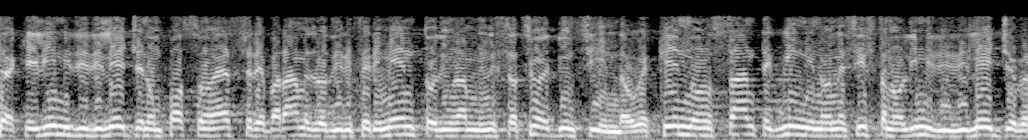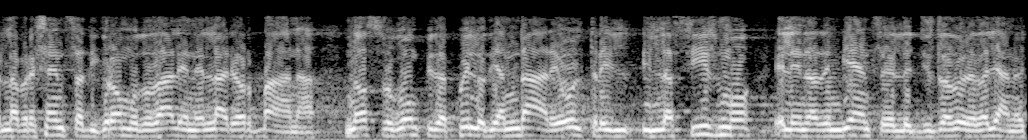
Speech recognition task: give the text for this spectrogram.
cioè che i limiti di legge non possono essere parametro di riferimento di un'amministrazione e di un sindaco e che nonostante quindi non esistano limiti di legge per la presenza di cromo totale nell'area urbana, nostro compito è quello di andare oltre il, il lassismo e le inadempienze del legislatore italiano,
